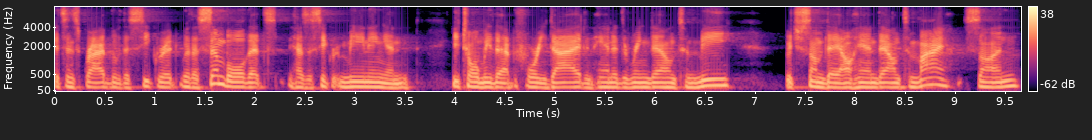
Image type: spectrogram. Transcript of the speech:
it's inscribed with a secret with a symbol that has a secret meaning. And he told me that before he died, and handed the ring down to me, which someday I'll hand down to my son.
